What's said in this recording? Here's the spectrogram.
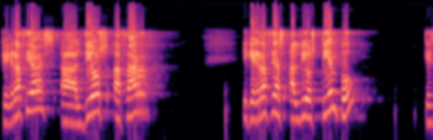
Que gracias al dios Azar y que gracias al dios Tiempo, que,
